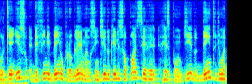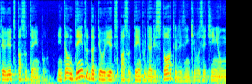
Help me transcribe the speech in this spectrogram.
porque isso define bem o problema no sentido que ele só pode ser re respondido dentro de uma teoria de espaço-tempo. Então, dentro da teoria de espaço-tempo de Aristóteles, em que você tinha um,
